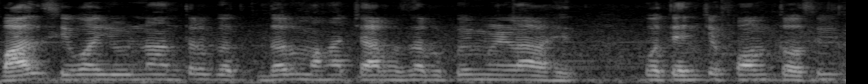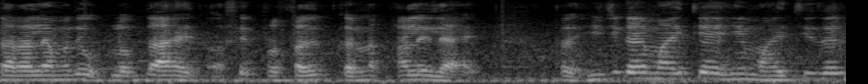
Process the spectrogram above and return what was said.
बाल सेवा योजना अंतर्गत दरमहा चार हजार रुपये मिळणार आहेत व त्यांचे फॉर्म तहसील कार्यालयामध्ये उपलब्ध आहेत असे प्रसारित करण्यात आलेले आहे. तर ही जी काही माहिती आहे ही माहिती जर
